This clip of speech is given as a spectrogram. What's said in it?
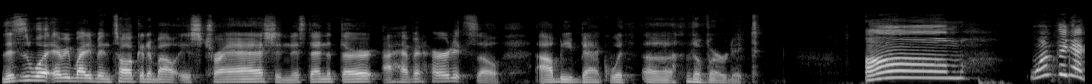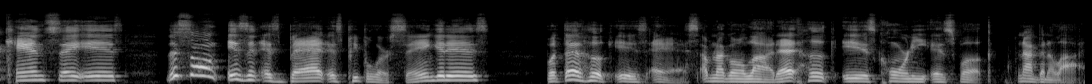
This is what everybody been talking about is trash and this, that, and the third. I haven't heard it, so I'll be back with uh the verdict. Um one thing I can say is this song isn't as bad as people are saying it is. But that hook is ass. I'm not gonna lie. That hook is corny as fuck. Not gonna lie.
